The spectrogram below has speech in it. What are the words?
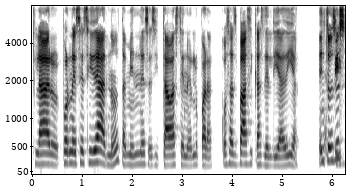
Claro, por necesidad, ¿no? También necesitabas tenerlo para cosas básicas del día a día. Entonces,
